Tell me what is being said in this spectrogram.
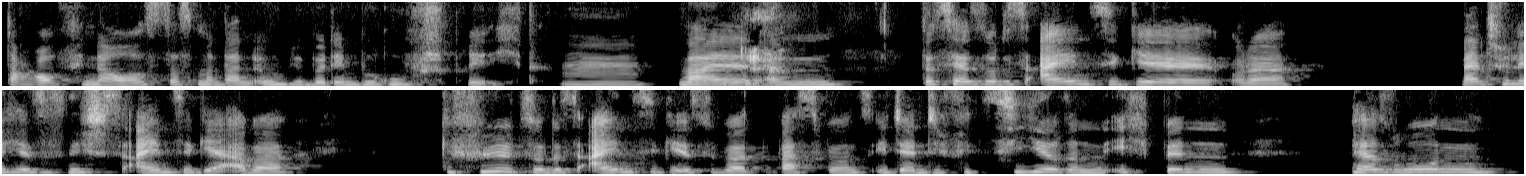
darauf hinaus, dass man dann irgendwie über den Beruf spricht. Hm. Weil Ja. ähm, das ist ja so das Einzige, oder natürlich ist es nicht das Einzige, aber gefühlt so das Einzige ist, über was wir uns identifizieren. Ich bin Person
